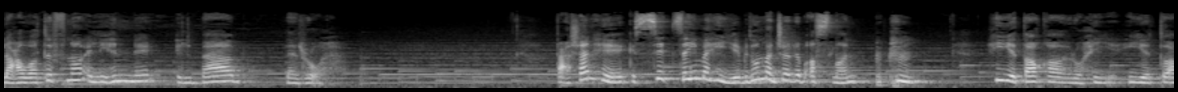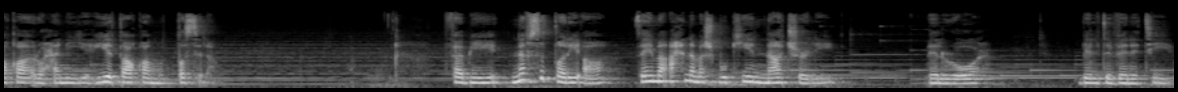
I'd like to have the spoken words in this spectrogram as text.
لعواطفنا اللي هن الباب للروح فعشان هيك الست زي ما هي بدون ما تجرب أصلا هي طاقة روحية هي طاقة روحانية هي طاقة متصلة. فبنفس الطريقة زي ما إحنا مشبوكين naturally بالروح بال divinity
